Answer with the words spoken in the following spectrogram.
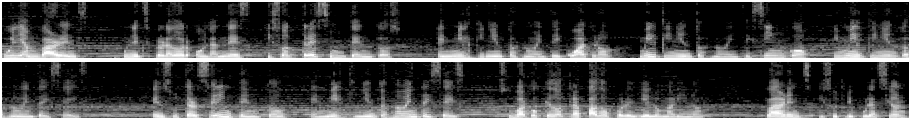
William Barents, un explorador holandés, hizo tres intentos en 1594, 1595 y 1596. En su tercer intento, en 1596, su barco quedó atrapado por el hielo marino. Barents y su tripulación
